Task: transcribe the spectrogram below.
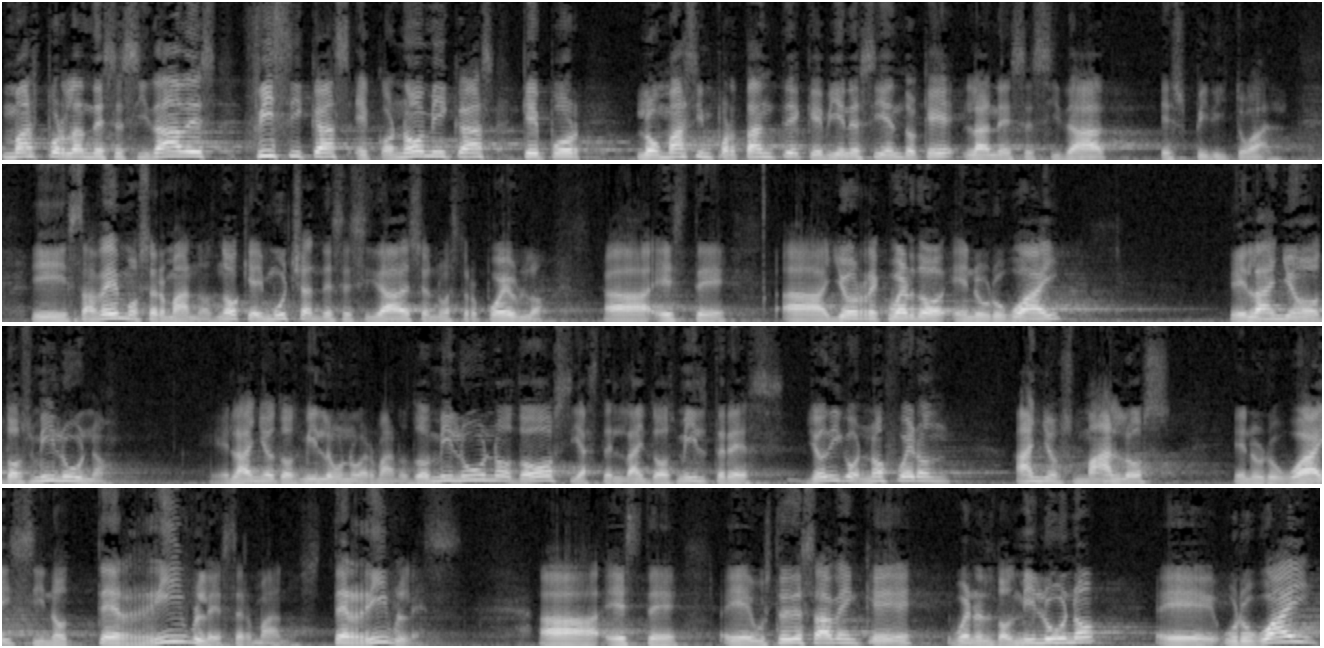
más por las necesidades físicas, económicas, que por lo más importante que viene siendo que la necesidad espiritual. Y sabemos, hermanos, ¿no? que hay muchas necesidades en nuestro pueblo. Ah, este, ah, yo recuerdo en Uruguay el año 2001, el año 2001, hermanos, 2001, 2 y hasta el año 2003. Yo digo, no fueron años malos en Uruguay, sino terribles, hermanos, terribles. Ah, este, eh, ustedes saben que, bueno, el 2001 eh, Uruguay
